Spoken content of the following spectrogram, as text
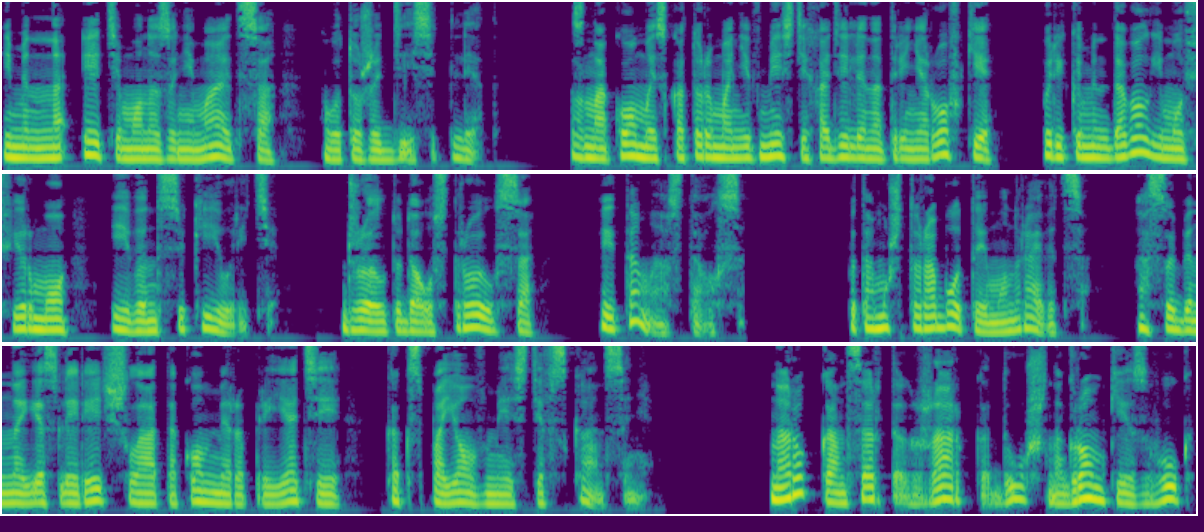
Именно этим он и занимается вот уже 10 лет. Знакомый, с которым они вместе ходили на тренировки, порекомендовал ему фирму Event Security. Джоэл туда устроился и там и остался. Потому что работа ему нравится, особенно если речь шла о таком мероприятии, как «Споем вместе в Скансене». На рок-концертах жарко, душно, громкий звук,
